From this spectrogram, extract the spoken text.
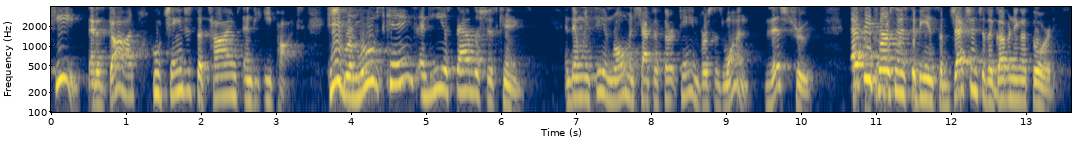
he that is God who changes the times and the epochs. He removes kings and he establishes kings. And then we see in Romans chapter 13 verses 1 this truth Every person is to be in subjection to the governing authorities,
